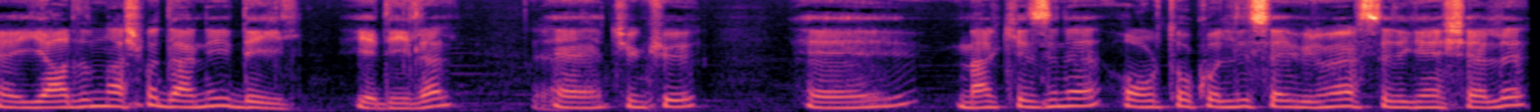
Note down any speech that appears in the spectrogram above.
e, yardımlaşma derneği değil Yedi. Evet. E, çünkü e, merkezine ortaokul, lise, üniversiteli gençlerle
